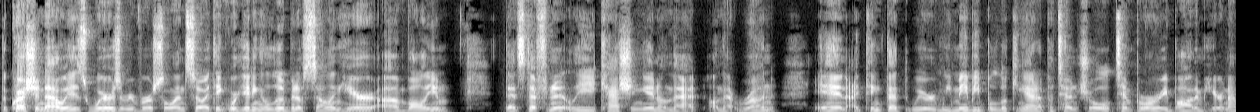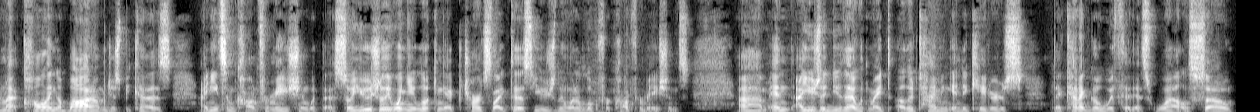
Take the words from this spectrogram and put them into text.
the question now is where is a reversal? And so I think we're getting a little bit of selling here, um, volume. That's definitely cashing in on that on that run. And I think that we're we may be looking at a potential temporary bottom here. And I'm not calling a bottom just because I need some confirmation with this. So usually when you're looking at charts like this, you usually want to look for confirmations. Um, and I usually do that with my other timing indicators that kind of go with it as well. So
